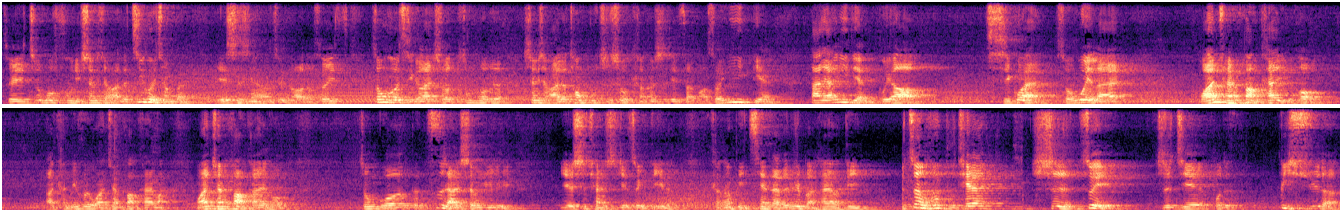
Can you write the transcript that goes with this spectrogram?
所以中国妇女生小孩的机会成本也是世界上最高的。所以综合几个来说，中国的生小孩的痛苦指数可能世界最高。所以一点大家一点不要奇怪，说未来完全放开以后，啊肯定会完全放开嘛，完全放开以后。中国的自然生育率也是全世界最低的，可能比现在的日本还要低。政府补贴是最直接或者必须的，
